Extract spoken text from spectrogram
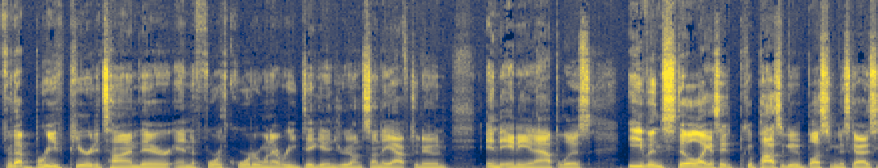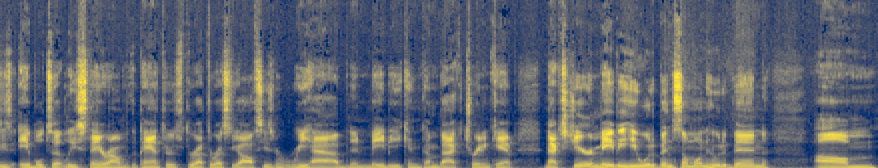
for that brief period of time there in the fourth quarter whenever he did get injured on Sunday afternoon in Indianapolis. Even still, like I said, could possibly be busting this guy so he's able to at least stay around with the Panthers throughout the rest of the offseason, rehab, and then maybe he can come back training camp next year. And maybe he would have been someone who would have been um,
